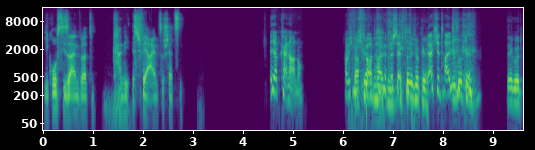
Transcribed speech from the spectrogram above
Wie groß die sein wird, kann, ist schwer einzuschätzen. Ich habe keine Ahnung. Habe ich Darf mich überhaupt nicht mit beschäftigt. Ist völlig okay. Ja, ich enthalte Ist okay. Sehr gut.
